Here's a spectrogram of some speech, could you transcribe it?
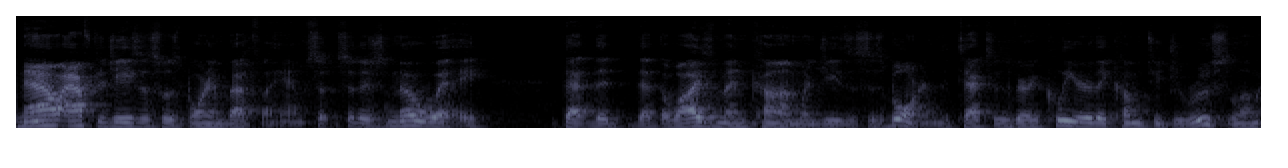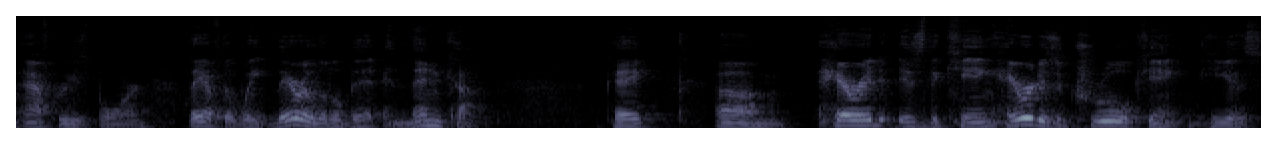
now after Jesus was born in Bethlehem, so, so there's no way that the, that the wise men come when Jesus is born. The text is very clear. They come to Jerusalem after he's born. They have to wait there a little bit and then come. Okay? Um, Herod is the king. Herod is a cruel king. He is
